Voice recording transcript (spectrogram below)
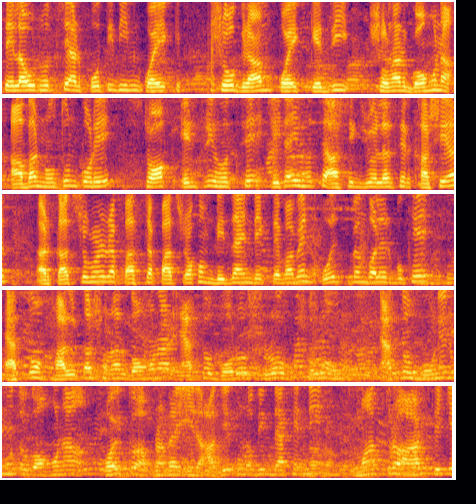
সেল আউট হচ্ছে আর প্রতিদিন কয়েকশো গ্রাম, কয়েক কেজি সোনার গহনা আবার নতুন করে স্টক এন্ট্রি হচ্ছে। এটাই হচ্ছে আশিক জুয়েলার্সের খাসিয়াত। আর কাস্টমাররা পাঁচটা পাঁচ রকম ডিজাইন দেখতে পাবেন। ওয়েস্ট বেঙ্গলের বুকে এত হালকা সোনার গহনার এত বড় শোরুম শোরুম এত মনের মতো গহনা হয়তো আপনারা এর আগে কোনো দিন দেখেননি। মাত্র আট থেকে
